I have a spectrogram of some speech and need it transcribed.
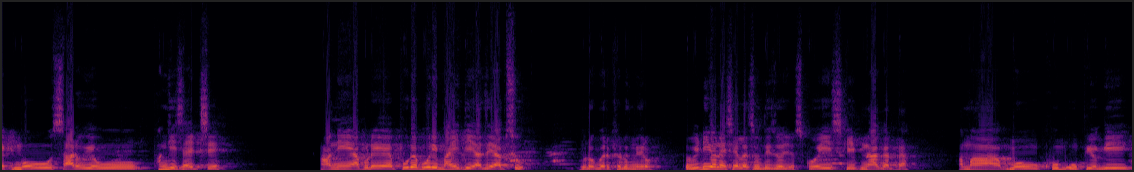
એક બહુ સારું એવું ફંગીસાઇડ છે. અને આપણે પૂરેપૂરી માહિતી આજે આપશું. બરોબર ખેડૂત મિત્રો? તો વિડીયોને છેલ્લે સુધી જોજો, કોઈ સ્કીપ ના કરતા. આમાં બહુ ખૂબ ઉપયોગી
